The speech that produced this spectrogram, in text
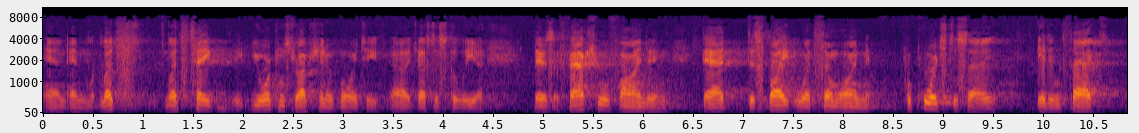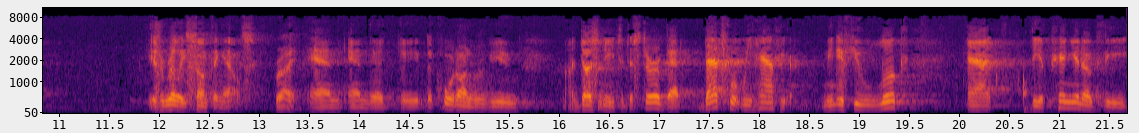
and, and let's, let's take your construction of Moitie, uh, Justice Scalia, there's a factual finding that despite what someone purports to say, it in fact is really something else. Right. And, and that the, the court on review uh, doesn't need to disturb that. That's what we have here. I mean, if you look at the opinion of the,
